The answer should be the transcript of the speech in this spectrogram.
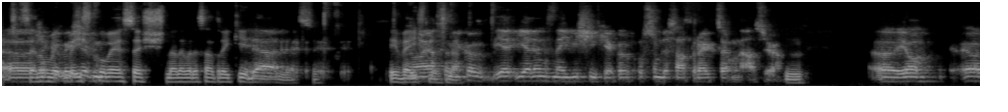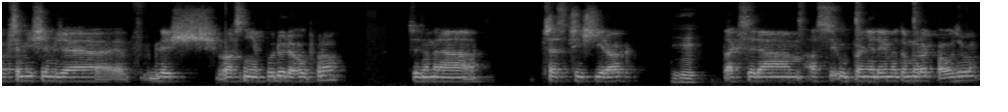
Uh, Přece jenom bych, že- seš na 93 ideální. Já- asi. I No, vejš já možná. jsem jako je, jeden z nejvyšších jako 83 co je u nás, jo. Hmm. Uh, jo, jo, přemýšlím, že když vlastně půjdu do Openu, což znamená přes příští rok, mm-hmm. tak si dám asi úplně, dejme tomu rok pauzu,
